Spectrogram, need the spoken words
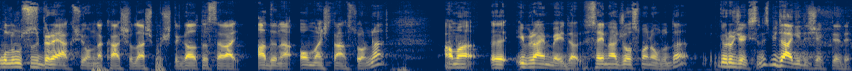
Olumsuz bir reaksiyonla karşılaşmıştı Galatasaray adına o maçtan sonra. Ama e, İbrahim Bey de Sayın Hacı Osmanoğlu da göreceksiniz bir daha gidecek dedi.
